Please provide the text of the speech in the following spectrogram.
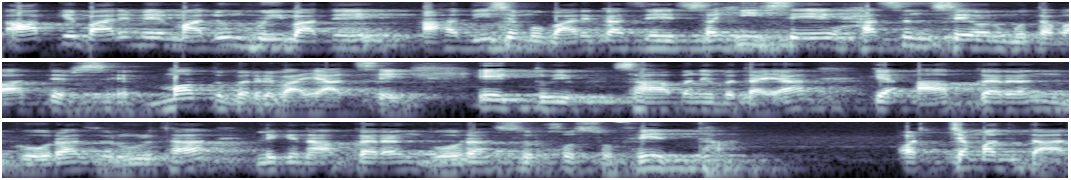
آپ کے بارے میں معلوم ہوئی باتیں احادیث مبارکہ سے، صحیح سے، حسن سے اور متواتر سے، معتبر روایات سے، ایک تو صحابہ نے بتایا کہ آپ کا رنگ گورا ضرور تھا، لیکن آپ کا رنگ گورا سرخ و سفید تھا۔ اور چمکدار،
